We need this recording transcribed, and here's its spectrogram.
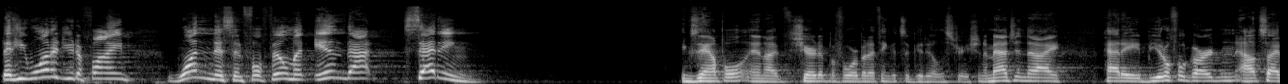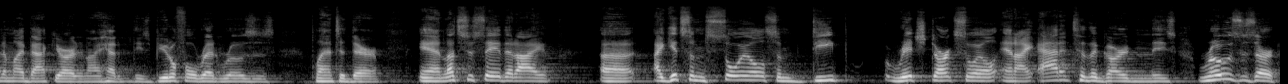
that He wanted you to find oneness and fulfillment in that setting. Example, and I've shared it before, but I think it's a good illustration. Imagine that I had a beautiful garden outside of my backyard and I had these beautiful red roses planted there. And let's just say that I, uh, I get some soil, some deep, rich, dark soil, and I add it to the garden. These roses are,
